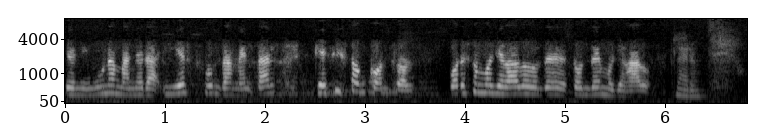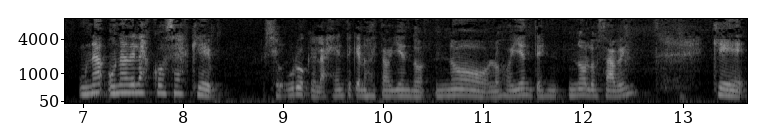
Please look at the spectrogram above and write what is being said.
de ninguna manera y es fundamental que exista un control por eso hemos llegado donde, donde hemos llegado. Claro. Una, una de las cosas que seguro que la gente que nos está oyendo, no, los oyentes no lo saben, que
